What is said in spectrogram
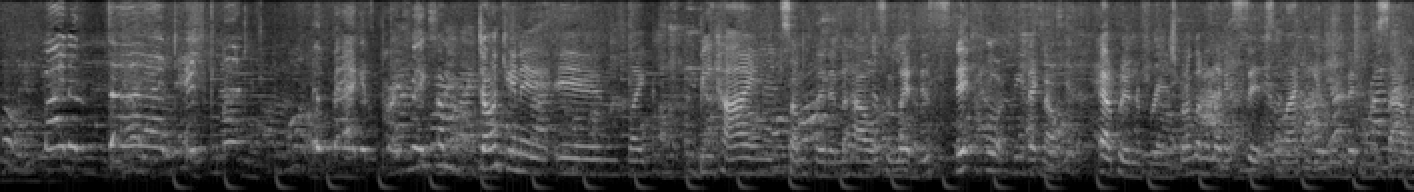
Mine is done. It's the bag is perfect. I'm dunking it in like behind something in the house and let this sit for me. Like no, I gotta put it in the fridge, but I'm gonna let it sit so mine can get a little bit more sour.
